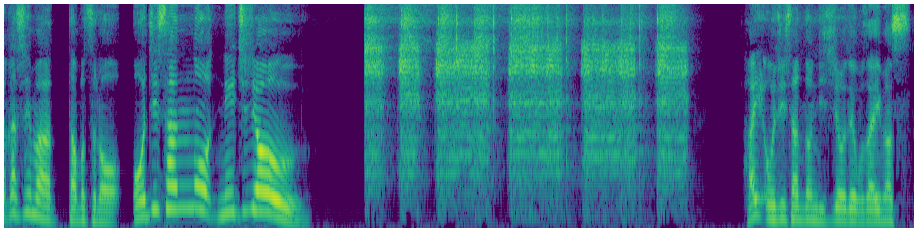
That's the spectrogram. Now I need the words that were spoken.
高島保のおじさんの日常。はいおじさんの日常でございます。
